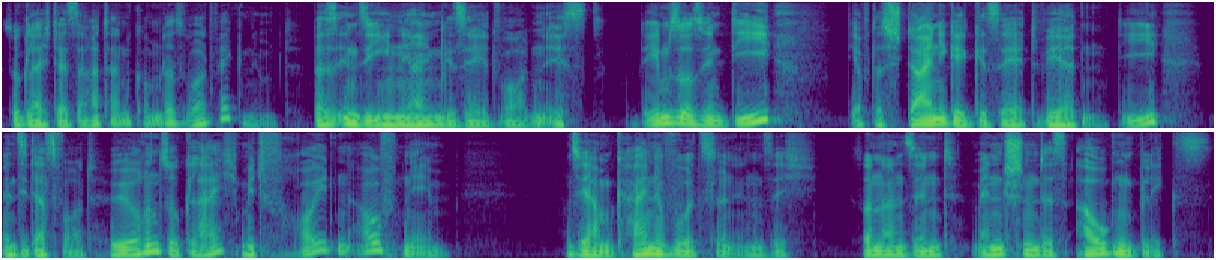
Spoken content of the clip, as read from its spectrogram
sogleich der Satan kommt, das Wort wegnimmt, das in sie hineingesät worden ist. Und ebenso sind die, die auf das Steinige gesät werden, die, wenn sie das Wort hören, sogleich mit Freuden aufnehmen. Und sie haben keine Wurzeln in sich, sondern sind Menschen des Augenblicks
